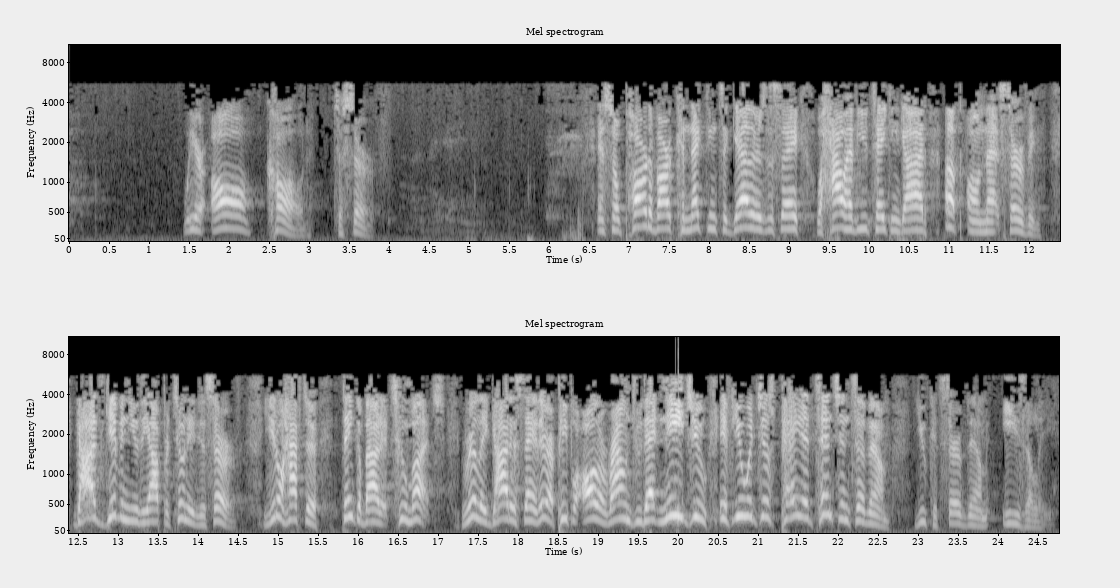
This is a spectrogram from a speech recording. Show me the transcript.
We are all called to serve. And so part of our connecting together is to say, well, how have you taken God up on that serving? God's given you the opportunity to serve. You don't have to think about it too much. Really, God is saying there are people all around you that need you. If you would just pay attention to them, you could serve them easily.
